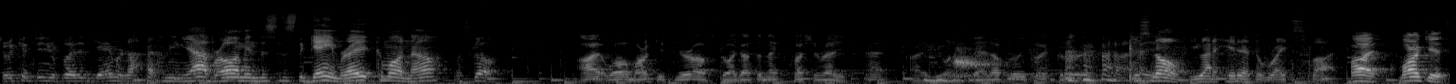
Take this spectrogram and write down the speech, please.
Should we continue to play this game or not? I mean, yeah, bro. I mean, this, this is the game, right? Come on now. Let's go. Alright, well, Marcus, you're up, so I got the next question ready. Alright, you want to stand up really quick? or? Just know you gotta hit it at the right spot. Alright, Marcus,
